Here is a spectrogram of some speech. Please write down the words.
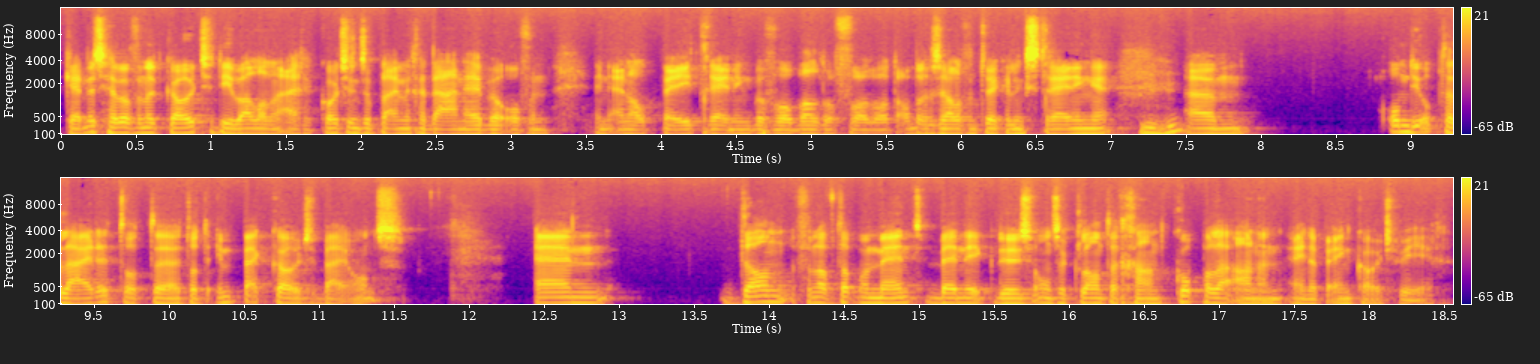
kennis hebben van het coachen, die wel al een eigen coachingsopleiding gedaan hebben, of een, een NLP-training bijvoorbeeld, of wat, wat andere zelfontwikkelingstrainingen, mm um, om die op te leiden tot, uh, tot impact coach bij ons. En dan vanaf dat moment ben ik dus onze klanten gaan koppelen aan een één op één coach weer.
